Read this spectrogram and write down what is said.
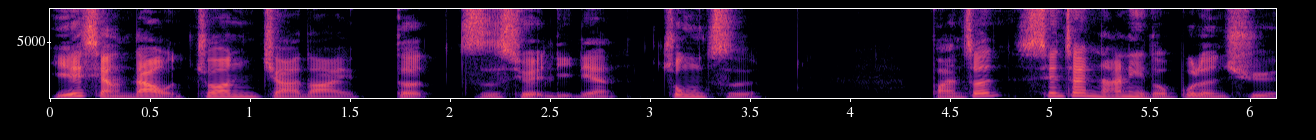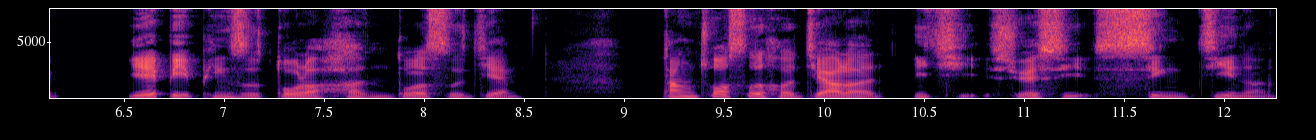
也想到 John Jada 的哲学理念——种植。反正现在哪里都不能去，也比平时多了很多的时间，当做是和家人一起学习新技能。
